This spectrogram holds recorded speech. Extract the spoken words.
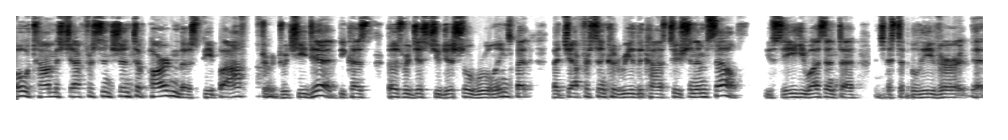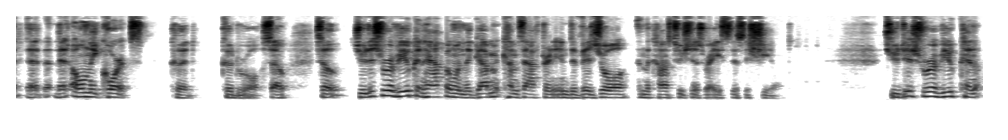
oh, Thomas Jefferson shouldn't have pardoned those people afterwards, which he did because those were just judicial rulings. But but Jefferson could read the Constitution himself. You see, he wasn't a, just a believer that, that that only courts could could rule. So, so judicial review can happen when the government comes after an individual and the Constitution is raised as a shield. Judicial review can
